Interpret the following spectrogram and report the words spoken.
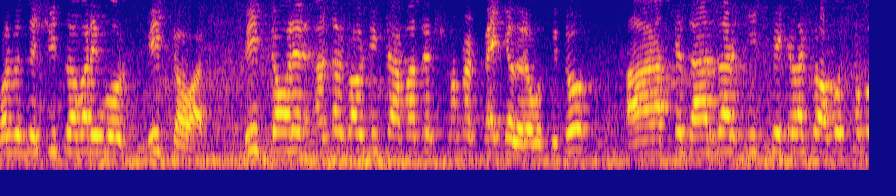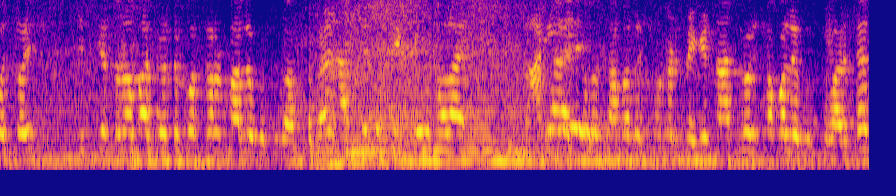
বলবেন যে শীতলাবাড়ি মোড় বিগ টাওয়ার। বিগ টাওয়ারের আমাদের সম্রাট অবস্থিত। আর আজকে যার যার লাগবে অবশ্যই আগে আমাদের আসলে সকলে বুঝতে পারছেন।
